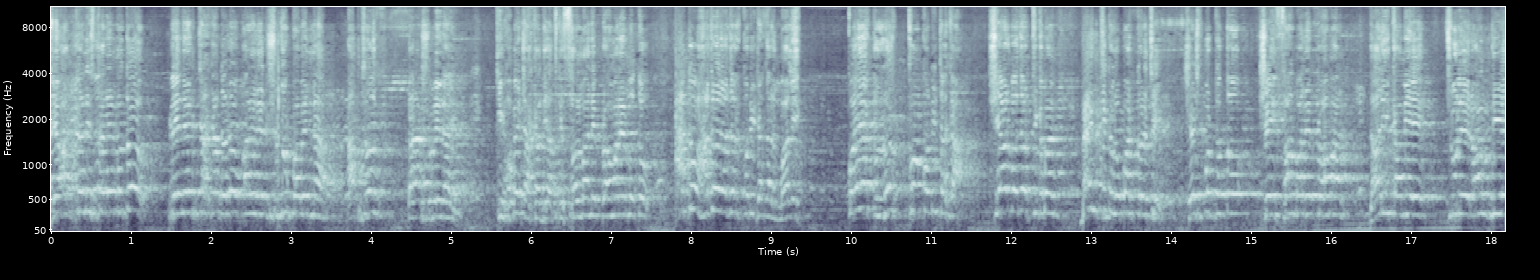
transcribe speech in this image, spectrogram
যে আফগানিস্তানের মতো প্লেনের চাকা ধরেও পালানোর সুযোগ পাবেন না। আফসোস, তারা শুনে নাই। কি হবে টাকা দিয়ে? আজকে সালমানের প্রমাণের মতো এত হাজার হাজার কোটি টাকার মালিক কয়েক লক্ষ কোটি টাকা শেয়ার বাজার থেকে ব্যাংক থেকে লোপাট করেছে। শেষ পর্যন্ত সেই সালমানের রহমান দাড়ি কামিয়ে চুলে রং দিয়ে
